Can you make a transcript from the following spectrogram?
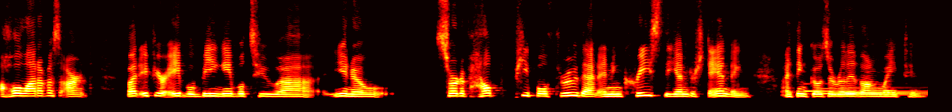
a whole lot of us aren't, but if you're able, being able to, uh, you know, sort of help people through that and increase the understanding, I think goes a really long way too.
